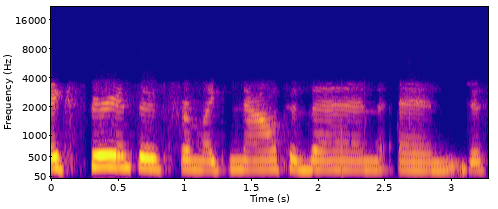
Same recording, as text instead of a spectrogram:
experiences from like now to then and just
